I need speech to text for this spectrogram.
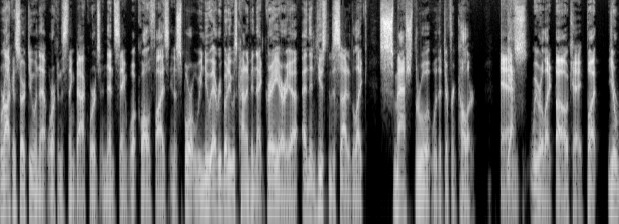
We're not going to start doing that, working this thing backwards, and then saying what qualifies in a sport. We knew everybody was kind of in that gray area, and then Houston decided to like smash through it with a different color. And yes. we were like, oh, okay. But you're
